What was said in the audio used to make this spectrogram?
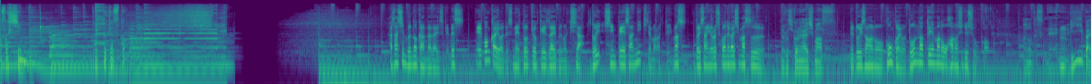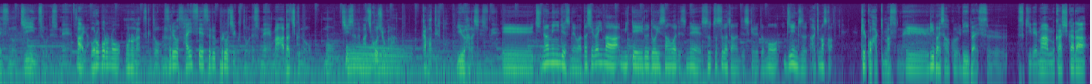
朝日新聞ポッドキャスト。朝日新聞の神田大輔です、えー今回はですね東京経済部の記者土井新平さんに来てもらっています。土井さんよろしくお願いします。よろしくお願いします。で土井さんあの今回はどんなテーマのお話でしょうか？あのですね、うん。リーバイスのジーンズをですね、まあボロボロのものなんですけど、うん。それを再生するプロジェクトをですね、まあ足立区のもう小さな町工場が頑張ってるという話ですね。えーちなみにですね私が今見ている土井さんはですねスーツ姿なんですけれどもジーンズ履きますか、結構履きますね。えーリーバイス履く。リーバイス好きで、まあ昔から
